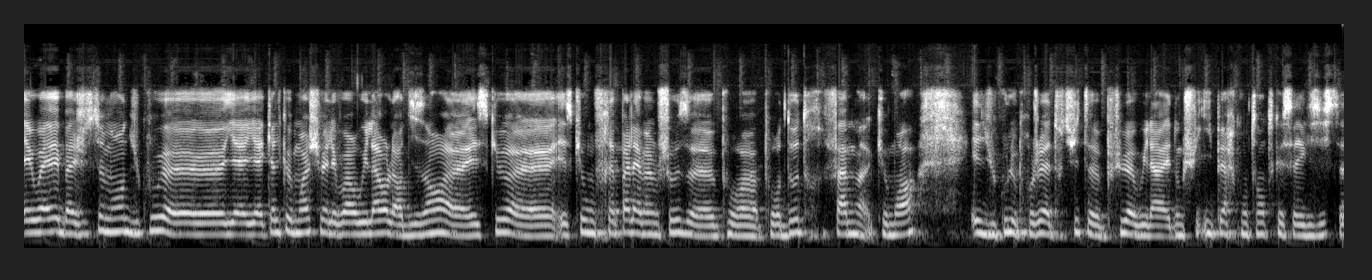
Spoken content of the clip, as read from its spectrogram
Et ouais, bah justement, du coup, euh, il y, a, y, a quelques mois, je suis allée voir Willa en leur disant euh, est-ce que euh, est-ce qu'on ferait pas la même chose pour pour d'autres femmes que moi? Et du coup, le projet a tout de suite plu à Willa. Et donc, je suis hyper contente que ça existe.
